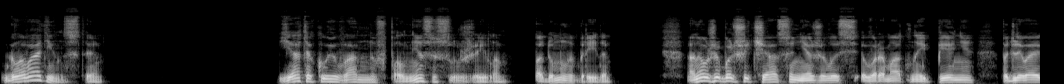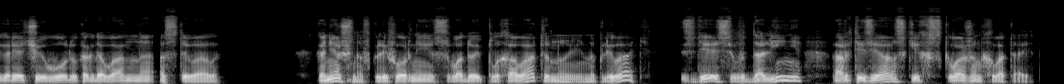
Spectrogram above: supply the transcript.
Глава одиннадцатая. «Я такую ванну вполне заслужила», — подумала Брида. Она уже больше часа нежилась в ароматной пене, подливая горячую воду, когда ванна остывала. Конечно, в Калифорнии с водой плоховато, но и наплевать. Здесь, в долине, артезианских скважин хватает.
